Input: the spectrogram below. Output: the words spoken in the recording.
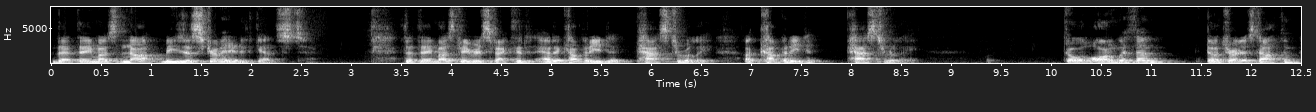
that they must not be discriminated against, that they must be respected and accompanied pastorally. Accompanied pastorally. Go along with them, don't try to stop them,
